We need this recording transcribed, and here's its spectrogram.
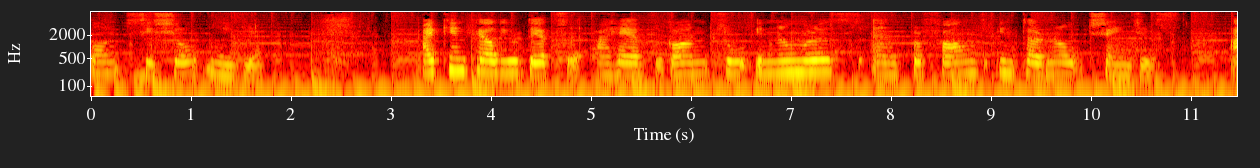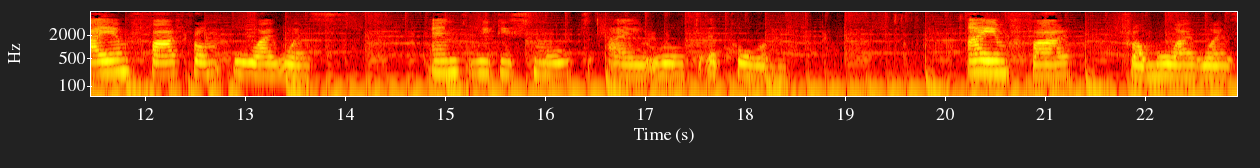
on social media. I can tell you that I have gone through enormous and profound internal changes. I am far from who I was. And with this mood I wrote a poem. I am far from who I was.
